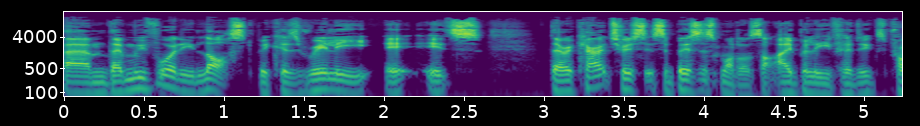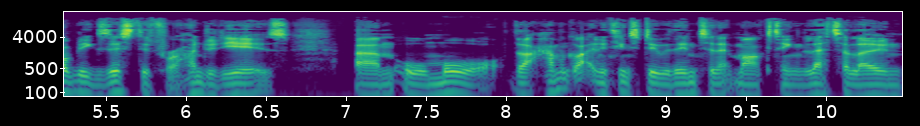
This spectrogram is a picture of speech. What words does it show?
um, then we've already lost because really it, it's there are characteristics of business models that I believe had ex- probably existed for 100 years um, or more that haven't got anything to do with internet marketing, let alone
